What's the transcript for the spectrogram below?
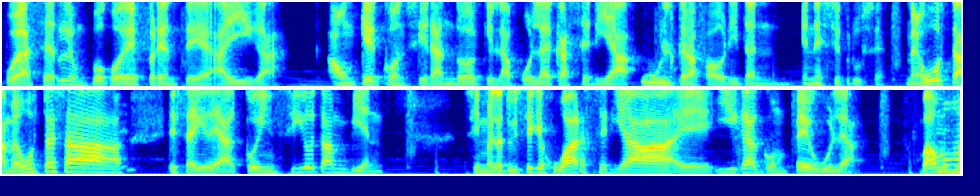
puede hacerle un poco de frente a Iga, aunque considerando que la polaca sería ultra favorita en, ese cruce. Me gusta, me gusta esa, esa, idea. Coincido también. Si me la tuviese que jugar sería eh, Iga con Pégula. Vamos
